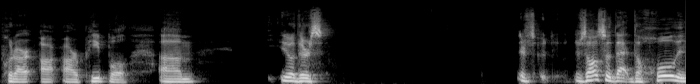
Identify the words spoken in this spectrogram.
put our our, our people. Um, you know, there's there's there's also that the whole the,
